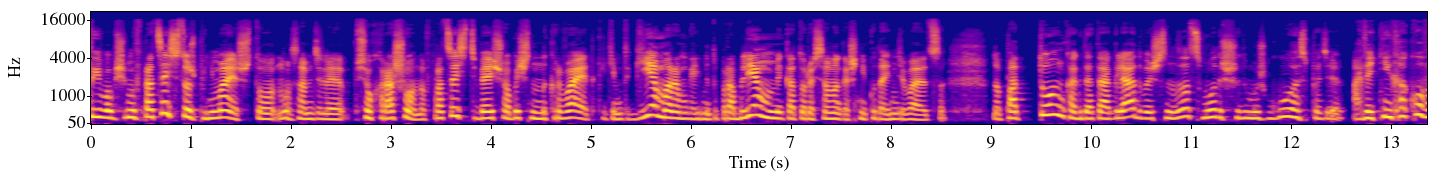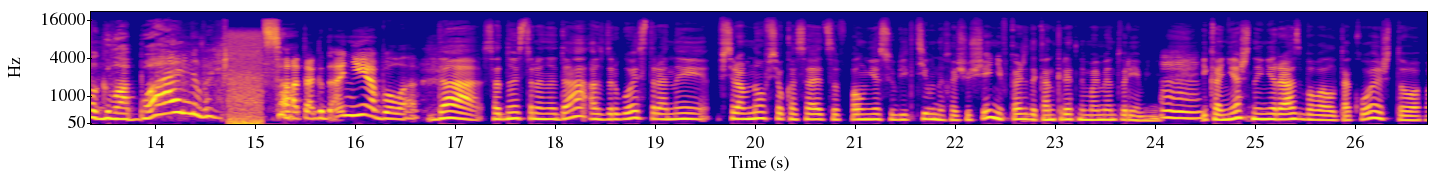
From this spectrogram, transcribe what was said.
Ты, в общем, и в процессе тоже понимаешь, что на самом деле все хорошо, но в процессе тебя еще обычно накрывает каким-то гемором, какими-то проблемами, которые все равно, конечно, никуда не деваются. Но потом, когда ты оглядываешься назад, смотришь и думаешь, господи, а ведь никакого глобального пи***ца тогда не было. Да, с одной стороны, да, а с другой стороны, все равно все касается вполне субъективных ощущений в каждый конкретный момент времени. Мгм. И, конечно, не раз бывало такое, что,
